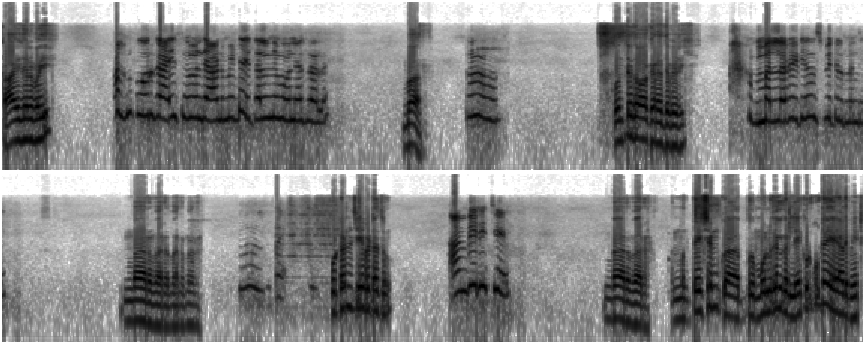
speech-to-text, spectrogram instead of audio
काय झालं बाई? पोरगा आयसीयू मध्ये ऍडमिट आहे त्याला निमोनिया झालाय. बर. हं. कोणत्या दवाखान्यात आहे बाई? मल्ला रेडी हॉस्पिटलमध्ये. बर बर बर बर. हं. कुठलची आहे बेटा तू? आंबेरीची. आहे. बर बर. मग पेशंट मुलगा लेकरू कुठे आहे ऍडमिट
